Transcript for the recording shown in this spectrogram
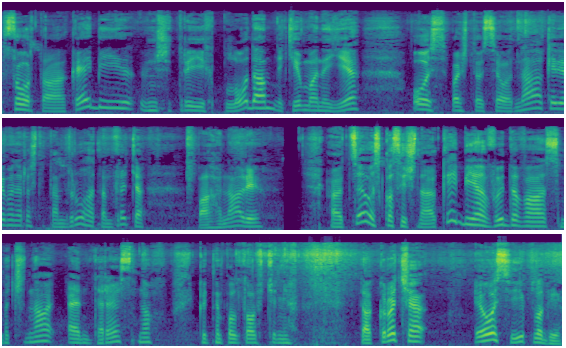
сорта акебії, інші три їх плода, які в мене є. Ось, бачите, ось одна акебія в мене росте, там друга, там третя. Погнали! Е, Це ось класична акебія, видава смачна, інтересно, як на Полтавщині. Так, коротше, і ось її плоди.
